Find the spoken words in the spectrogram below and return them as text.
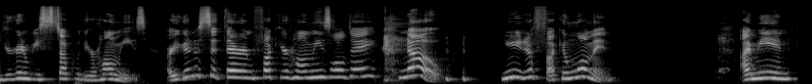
you're going to be stuck with your homies. Are you going to sit there and fuck your homies all day? No. you need a fucking woman. I mean,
